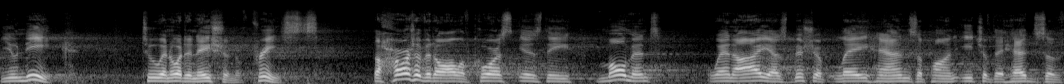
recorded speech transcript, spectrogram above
unique to an ordination of priests. The heart of it all, of course, is the moment when I, as bishop, lay hands upon each of the heads of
